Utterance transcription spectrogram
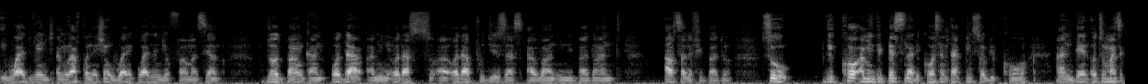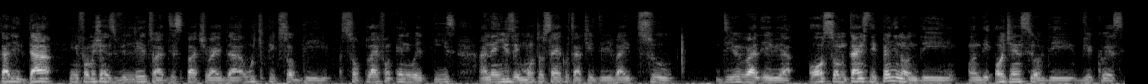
a wide range. I mean we have connection with wide, wide range of pharmacy and blood bank and other I mean other uh, other producers around in Ibadan and outside of Ibadan. So the call I mean the person at the call center picks up the call and then automatically that information is relayed to a dispatch rider which picks up the supply from anywhere it is and then use a motorcycle to actually deliver it to the rural area or sometimes depending on the on the urgency of the request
